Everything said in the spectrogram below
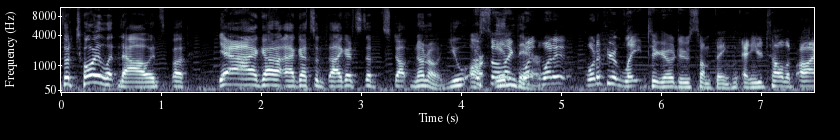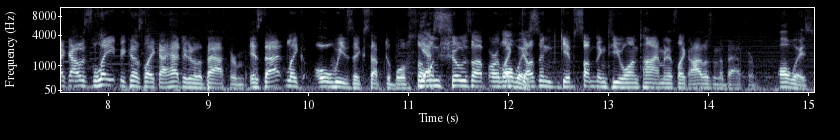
the toilet now. It's, uh, yeah, I got, I got some, I got some stuff. No, no, you are so in like there. what what if, what if you're late to go do something and you tell them oh like I was late because like I had to go to the bathroom is that like always acceptable if someone Yes. shows up or like Always. doesn't give something to you on time and it's like I was in the bathroom Always.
